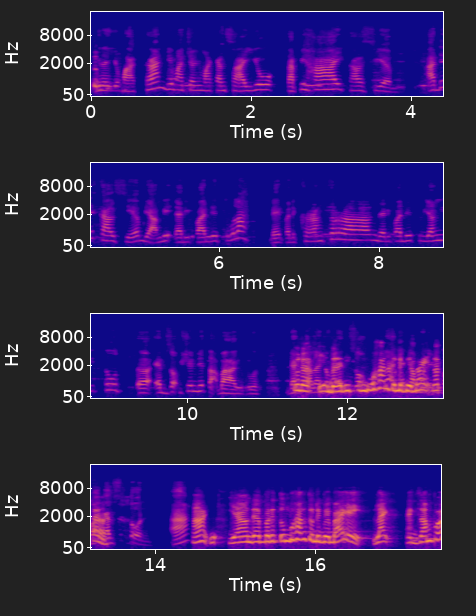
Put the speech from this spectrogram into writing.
bila you makan dia macam you makan sayur tapi high kalsium. Ada kalsium diambil daripada itulah daripada kerang-kerang daripada tu yang itu uh, absorption dia tak bagus. Dan Sudah, kalau yang dari tumbuhan tu lebih baik kata. Ha? ha? Yang daripada tumbuhan tu lebih baik. Like example?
